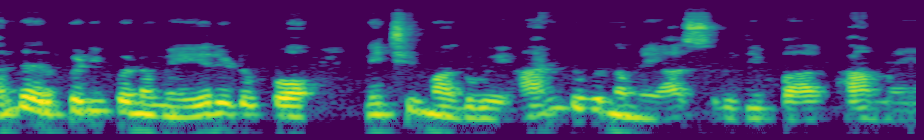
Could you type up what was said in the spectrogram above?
அந்த அர்ப்பணிப்பை நம்ம ஏறெடுப்போம். நிச்சயமாகவே ஆண்டவர் நம்மை ஆசிர்வதிப்பார். ஆமை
